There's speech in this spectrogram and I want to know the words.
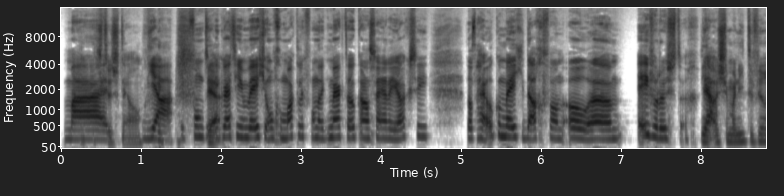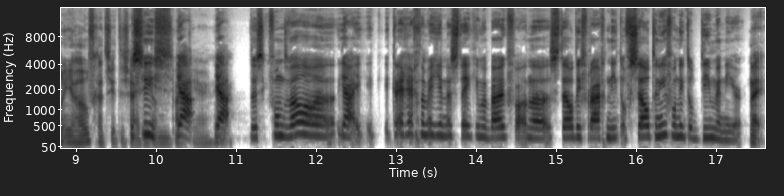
Maar is te snel. ja, ik, vond, ik werd hier een beetje ongemakkelijk van. En ik merkte ook aan zijn reactie dat hij ook een beetje dacht van... Oh, ehm, even rustig. Ja, als je maar niet te veel in je hoofd gaat zitten, zei hij dan precies. een paar Ja, keer. ja. Dus ik vond wel... eh, ja, ik, ik, kreeg echt een beetje een steek in mijn buik van... eh, stel die vraag niet, of stel het in ieder geval niet op die manier. Nee,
